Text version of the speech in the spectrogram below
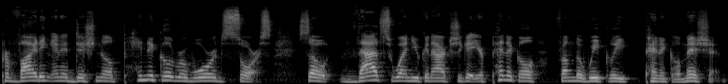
providing an additional Pinnacle reward source. So that's when you can actually get your Pinnacle from the weekly Pinnacle mission.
